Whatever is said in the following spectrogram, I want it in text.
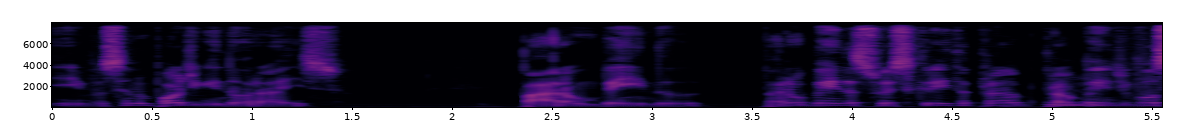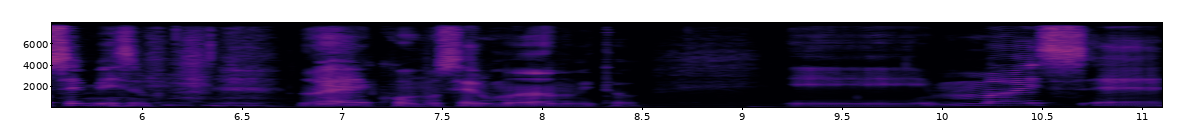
E você não pode ignorar isso. Para o bem do, para o bem da sua escrita, para para o Uhum. bem de você mesmo, não é? Como ser humano e tal. E mas é,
